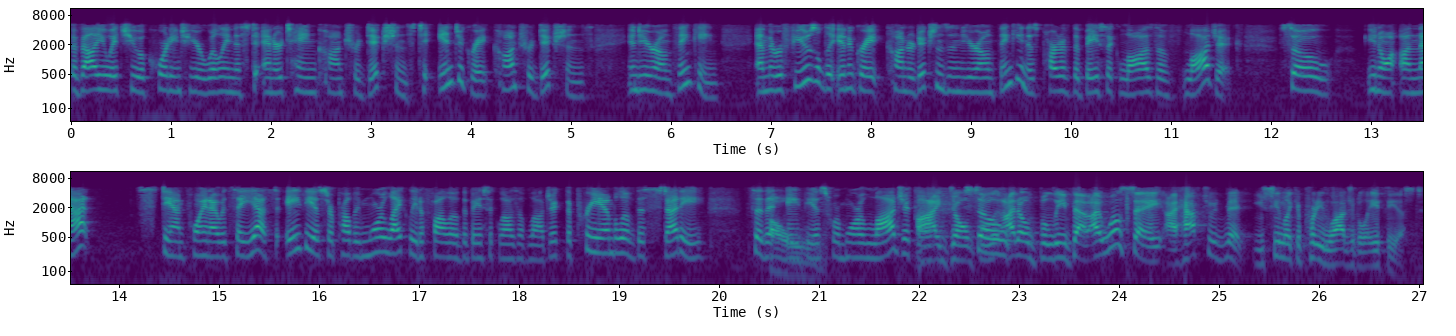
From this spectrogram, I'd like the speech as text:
evaluates you according to your willingness to entertain contradictions, to integrate contradictions into your own thinking. And the refusal to integrate contradictions into your own thinking is part of the basic laws of logic. So, you know, on that standpoint, I would say yes, atheists are probably more likely to follow the basic laws of logic. The preamble of this study said that Oh. atheists were more logical. I don't, so, belie- I don't believe that. I will say, I have to admit, you seem like a pretty logical atheist.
